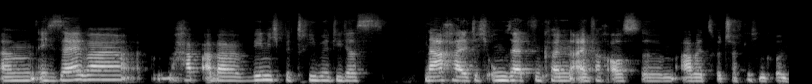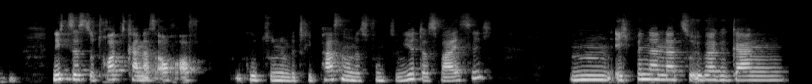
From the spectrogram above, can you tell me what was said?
Ähm, ich selber habe aber wenig Betriebe, die das nachhaltig umsetzen können, einfach aus ähm, arbeitswirtschaftlichen Gründen. Nichtsdestotrotz kann das auch oft gut zu einem Betrieb passen und es funktioniert, das weiß ich. Hm, ich bin dann dazu übergegangen,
